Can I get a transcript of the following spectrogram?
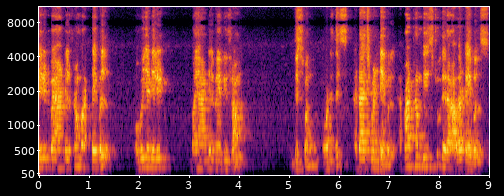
delete by handle from work table. Obj delete by handle maybe from this one. What is this? Attachment table. Apart from these two there are other tables.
